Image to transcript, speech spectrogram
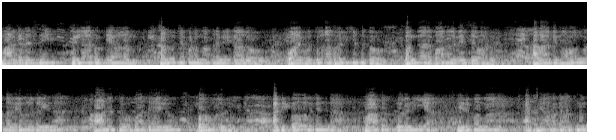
మార్గదర్శి పిల్లలకు కేవలం చదువు చెప్పడం మాత్రమే కాదు వారి ఉజ్వల భవిష్యత్తుకు బంగారు బాటలు వేసేవాడు. అలాంటి మహోన్నత విలువలు కలిగిన ఆదర్శ ఉపాధ్యాయులు అటు గోవకు చెందిన ప్రాతస్మరణీయ నిరుపమాన అధ్యాపక రత్నం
